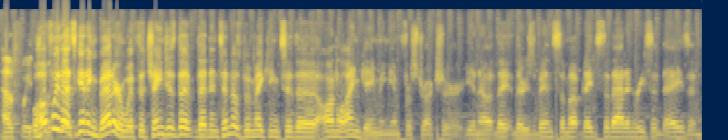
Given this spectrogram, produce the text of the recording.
halfway. well, hopefully that's getting better with the changes that, that Nintendo's been making to the online gaming infrastructure. You know, they, there's been some updates to that in recent days, and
